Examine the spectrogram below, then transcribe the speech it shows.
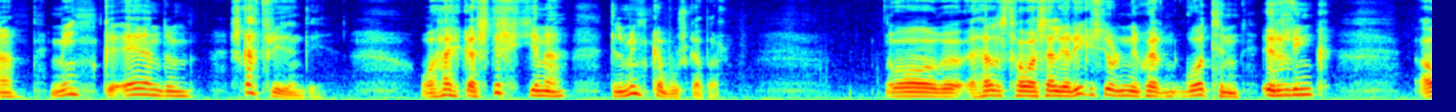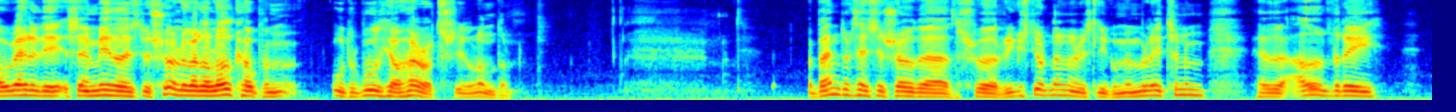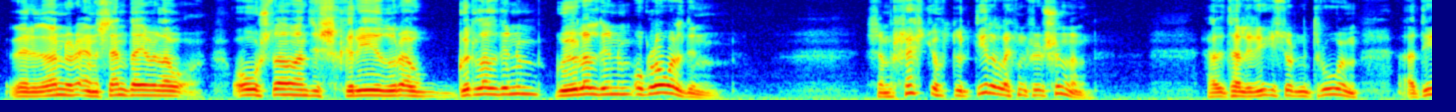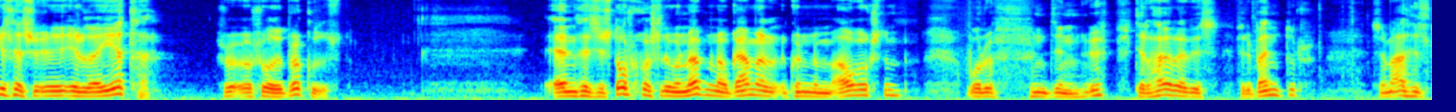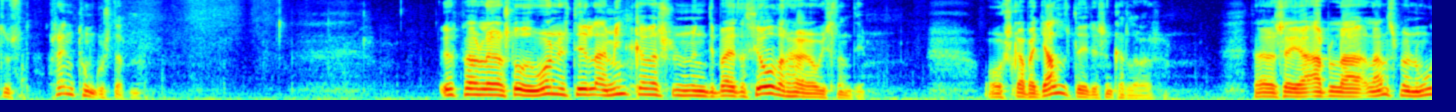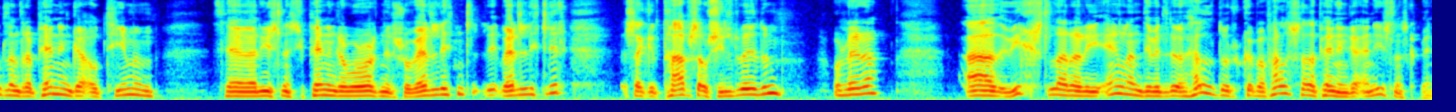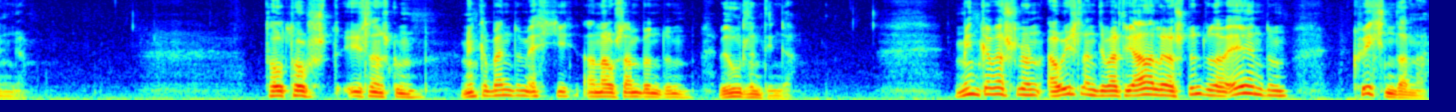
mink eigendum skattfríðindi og hækka styrkina til minkabúskapar og helst fá að selja ríkistjórnini hvern gotinn yrling á verði sem miðaðist við sölu verða loðkápum út úr búð hjá Harrods í London. Bændur þessi sögðu að svöður ríkistjórnarnar við slíkum umleitunum hefðu aldrei verið önnur en senda yfir þá óstafandi skrýður af gullaldinum, guðaldinum og glóaldinum sem hrekkjóttur dýralæknir fyrir sunnan hafi talið ríkistjórnin trúum að dýr þessu eru það að geta og svo þau brökkuðust en þessi stórkoslegu nöfn á gamalkunnum ávöxtum voru fundin upp til hagræðis fyrir bendur sem aðhylltust hrentungustefnu. Upphaflega stóðu vonir til að minkaverslun myndi bæta þjóðarhaga á Íslandi og skapa gjaldeyri sem kalla var. Það er að segja afla landsmönnum útlandra peninga á tímum þegar íslenski peningar voru orðinir svo verðlittlir sækir taps á síldveiðum og hlera að vikslarar í Englandi vildu heldur kaupa falsaða peninga en íslenska peninga. Tó tóst íslenskum minkabendum ekki að ná samböndum við útlendinga. Minkaverslun á Íslandi var því aðalega stunduð af eigendum kvikndarna,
